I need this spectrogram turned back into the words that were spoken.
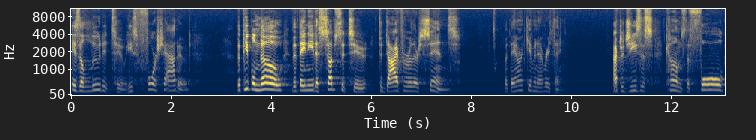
is alluded to, he's foreshadowed. The people know that they need a substitute to die for their sins, but they aren't given everything. After Jesus comes, the full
